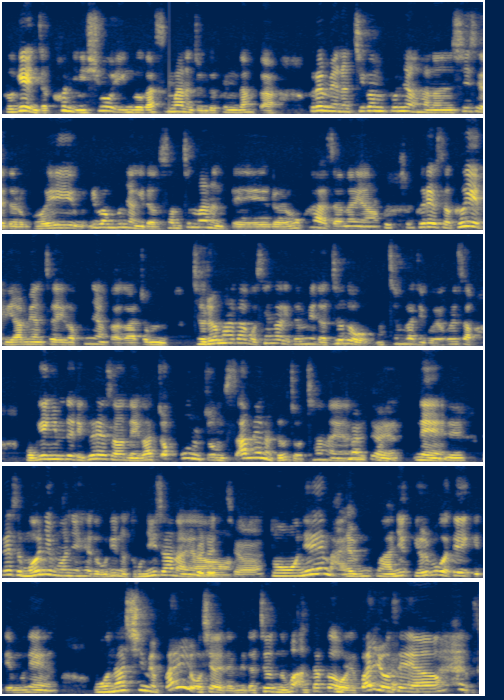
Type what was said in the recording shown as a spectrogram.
그게 이제 큰 이슈인 것 같습니다. 원 정도 평당가. 그러면은 지금 분양하는 시세들은 거의 일반 분양이라도 3천만 원대를 호가하잖아요. 그렇죠. 그래서 그에 비하면 저희가 분양가가 좀 저렴하다고 생각이 듭니다. 저도 마찬가지고요. 그래서 고객님들이 그래서 내가 조금 좀 싸면은 더 좋잖아요. 맞아요. 네. 네, 그래서 뭐니 뭐니 해도 우리는 돈이잖아요. 그렇죠. 돈에 말- 많이 결부가 되어 있기 때문에 원하시면 빨리 오셔야 됩니다. 저 너무 안타까워요. 빨리 오세요.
